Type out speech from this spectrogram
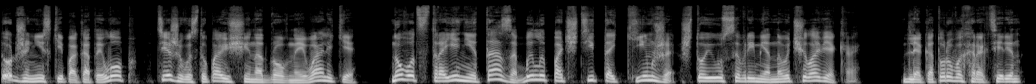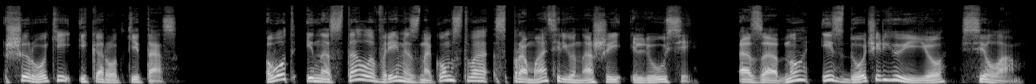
Тот же низкий покатый лоб, те же выступающие надбровные валики, но вот строение таза было почти таким же, что и у современного человека, для которого характерен широкий и короткий таз. Вот и настало время знакомства с праматерью нашей Люси, а заодно и с дочерью ее Силам.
